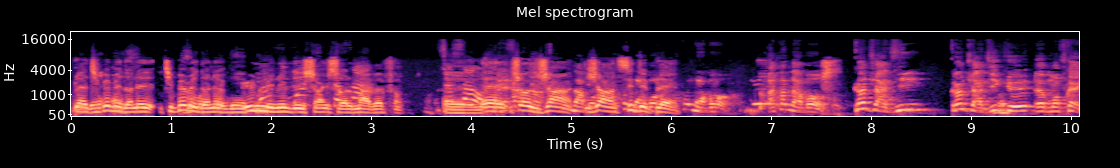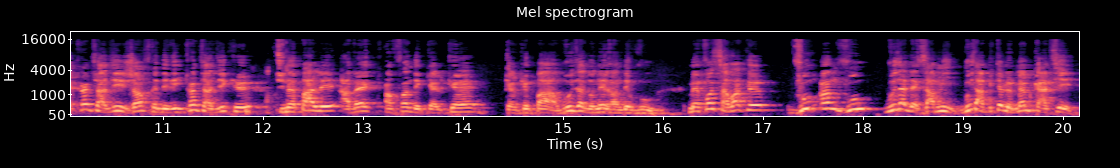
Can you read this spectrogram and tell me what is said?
plaît, tu peux me donner, tu peux me donner une minute d'échange seulement avec chose, Jean, Jean, s'il te plaît. Attends d'abord. Attends d'abord. Quand tu as dit, quand tu as dit que, euh, mon frère, quand tu as dit Jean-Frédéric, quand tu as dit que tu n'es pas allé avec enfant de quelqu'un quelque part, vous avez donné rendez-vous. Mais il faut savoir que vous, entre vous, vous êtes des amis, vous habitez le même quartier.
